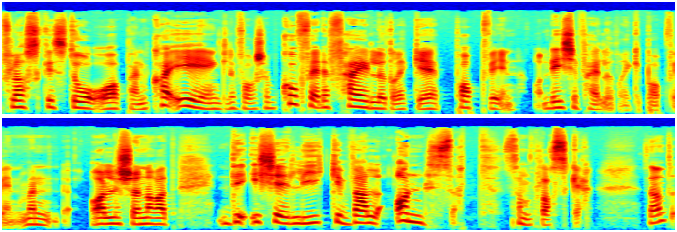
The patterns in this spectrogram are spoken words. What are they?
flaske stå åpen? Hva er egentlig forskjell? Hvorfor er det feil å drikke pappvin? Det er ikke feil å drikke pappvin, men alle skjønner at det ikke er likevel ansett som flaske. Sant?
